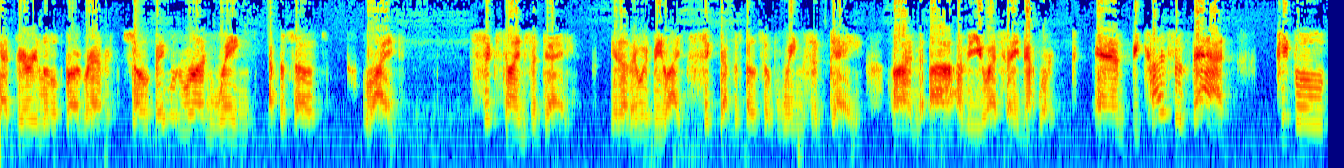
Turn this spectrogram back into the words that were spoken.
had very little programming. So they would run Wings episodes like six times a day. You know, there would be like six episodes of Wings a day on uh, on the USA Network, and because of that, people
